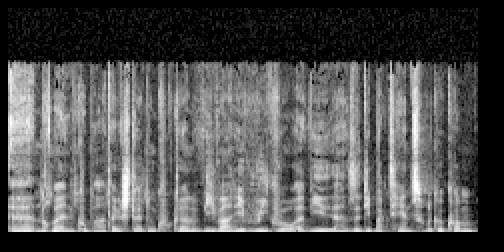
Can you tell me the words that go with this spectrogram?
äh, nochmal in den Inkubator gestellt und guckt dann, wie war die Regrow, also wie sind die Bakterien zurückgekommen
